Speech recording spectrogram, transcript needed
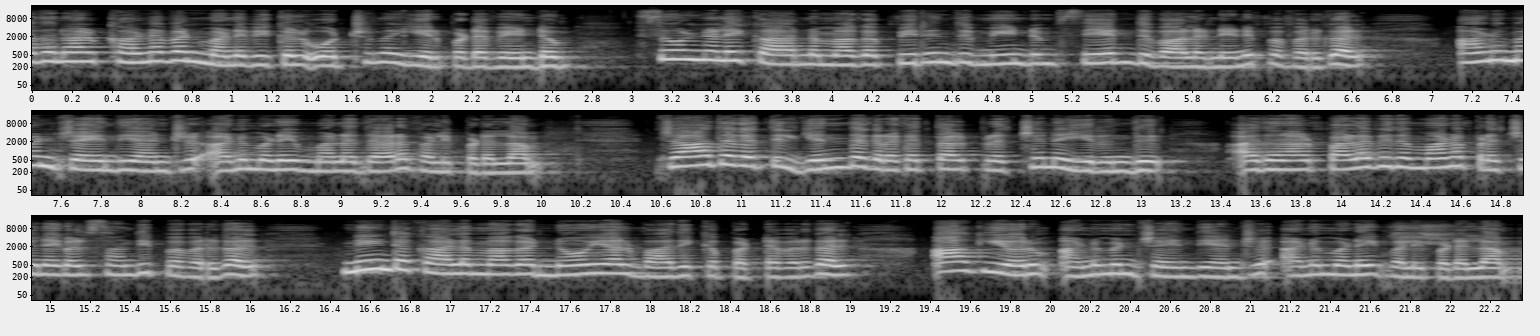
அதனால் கணவன் மனைவிகள் ஒற்றுமை ஏற்பட வேண்டும். சூழ்நிலை காரணமாக பிரிந்து மீண்டும் சேர்ந்து வாழ நினைப்பவர்கள் அனுமன் ஜெயந்தி அன்று அனுமனை மனதார வழிபடலாம். ஜாதகத்தில் எந்த கிரகத்தால் பிரச்சனை இருந்து அதனால் பலவிதமான பிரச்சனைகள் சந்திப்பவர்கள் நீண்ட காலமாக நோயால் பாதிக்கப்பட்டவர்கள் ஆகியோரும் அனுமன் ஜெயந்தி அன்று அனுமனை வழிபடலாம்.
